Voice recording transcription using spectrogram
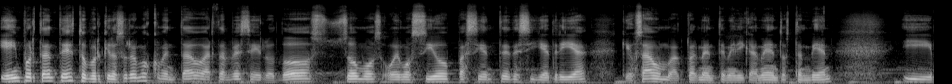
y es importante esto porque nosotros hemos comentado hartas veces, los dos somos o hemos sido pacientes de psiquiatría que usamos actualmente medicamentos también. Y,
